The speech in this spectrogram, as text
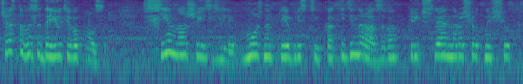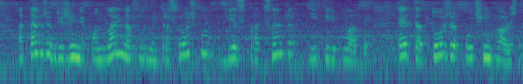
Часто вы задаете вопросы. Все наши изделия можно приобрести как единоразово, перечисляя на расчетный счет, а также в режиме онлайн оформить рассрочку без процентов и переплаты. Это тоже очень важно.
